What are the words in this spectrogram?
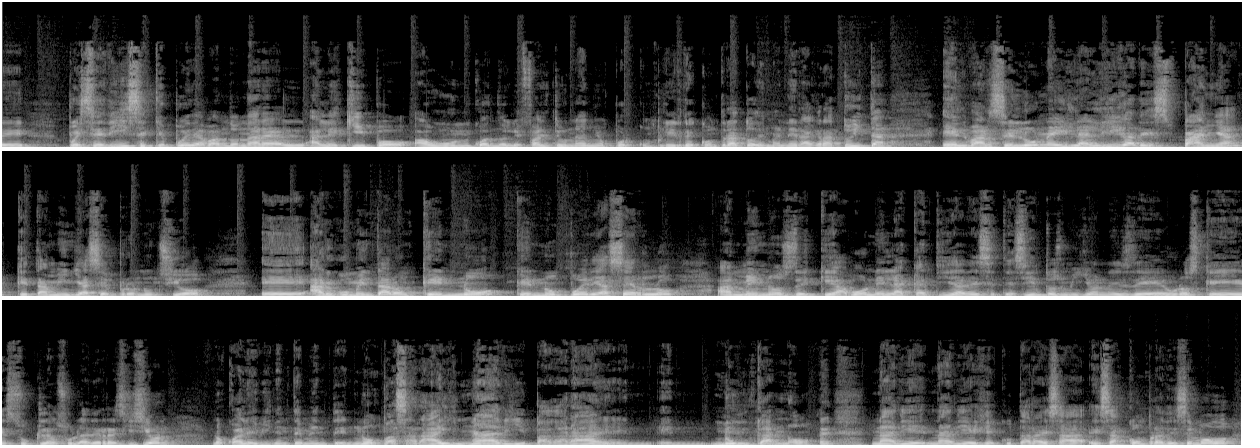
pues se dice que puede abandonar al, al equipo aún cuando le falte un año por cumplir de contrato de manera gratuita. El Barcelona y la Liga de España, que también ya se pronunció, eh, argumentaron que no, que no puede hacerlo a menos de que abonen la cantidad de 700 millones de euros que es su cláusula de rescisión, lo cual evidentemente no pasará y nadie pagará en, nunca, ¿no? nadie, nadie ejecutará esa, esa compra de ese modo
